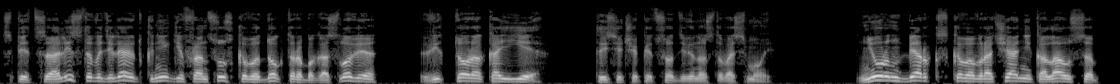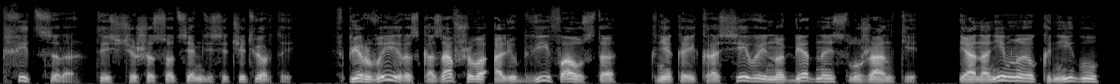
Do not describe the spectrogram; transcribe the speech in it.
специалисты выделяют книги французского доктора богословия Виктора Кайе, 1598, Нюрнбергского врача Николауса Пфицера, 1674, впервые рассказавшего о любви Фауста к некой красивой, но бедной служанке и анонимную книгу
